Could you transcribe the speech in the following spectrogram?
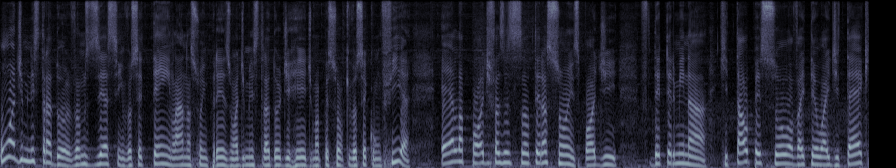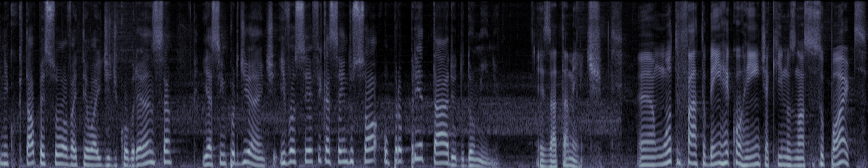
Um administrador, vamos dizer assim, você tem lá na sua empresa um administrador de rede, uma pessoa que você confia, ela pode fazer essas alterações, pode determinar que tal pessoa vai ter o ID técnico, que tal pessoa vai ter o ID de cobrança e assim por diante. E você fica sendo só o proprietário do domínio. Exatamente. Uh, um outro fato bem recorrente aqui nos nossos suportes,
